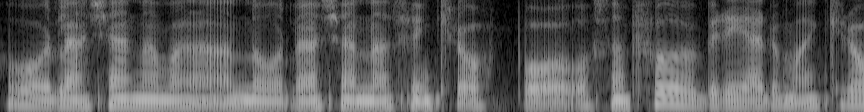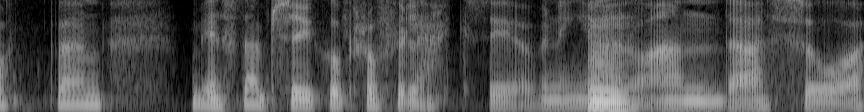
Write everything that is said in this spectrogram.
och lär känna varandra och lär känna sin kropp och, och sen förbereder man kroppen med såna psykoprofylaxövningar Mm. och andas och,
